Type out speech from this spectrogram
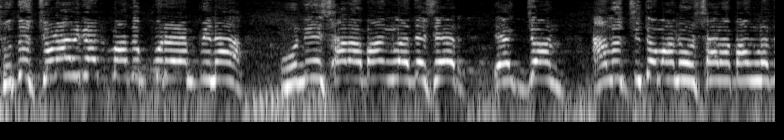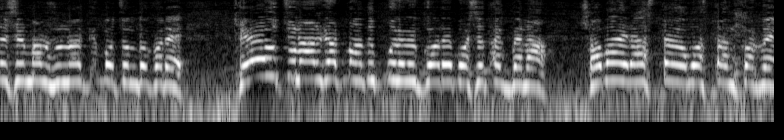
শুধু চোনারঘাট মাধবপুরের এমপি না, উনি সারা বাংলাদেশের একজন আলোচিত মানুষ, সারা বাংলাদেশের মানুষ ওনাকে পছন্দ করে। কেউ চুনারঘাট মাধবপুরের ঘরে বসে থাকবে না। সবাই রাস্তায় অবস্থান করবে।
